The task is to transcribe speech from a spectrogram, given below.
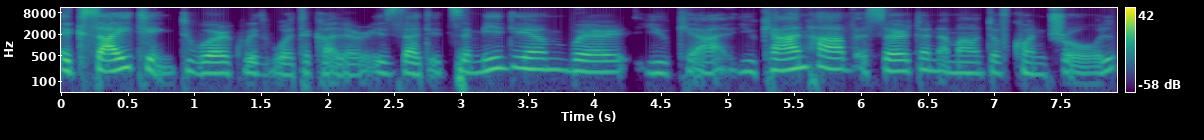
exciting to work with watercolor is that it's a medium where you can you can have a certain amount of control,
